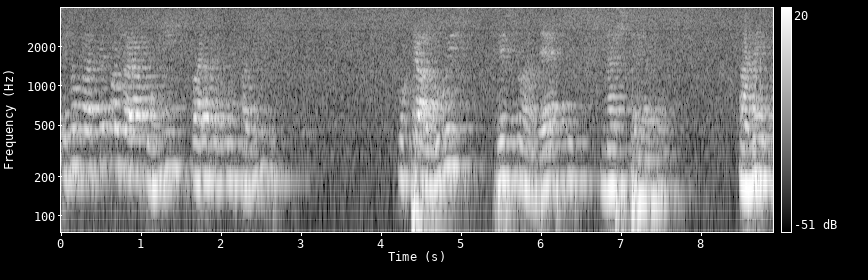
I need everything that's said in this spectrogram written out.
eles vão falar, você pode orar por mim, orar pela minha família? Porque a luz resplandece nas trevas. Amém?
